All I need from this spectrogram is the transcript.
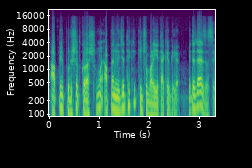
আপনি পরিশোধ করার সময় আপনার নিজে থেকে কিছু বাড়িয়ে তাকে দিলেন। এটা জায়জ আছে।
